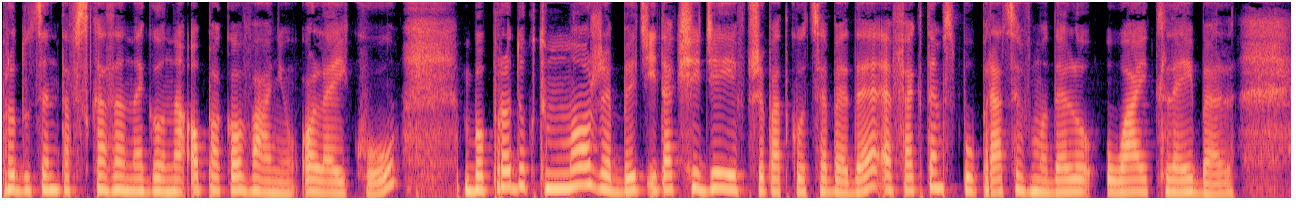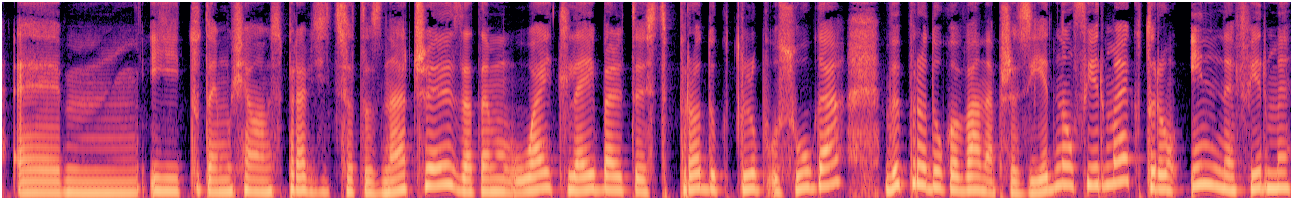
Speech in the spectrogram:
producenta wskazanego na opakowaniu olejku, bo produkt może być, i tak się dzieje w przypadku CBD, efektem współpracy w modelu white label. I tutaj musiałam sprawdzić, co to znaczy. Zatem white label to jest produkt lub usługa wyprodukowana przez jedną firmę, którą inne firmy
